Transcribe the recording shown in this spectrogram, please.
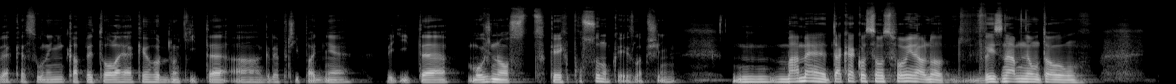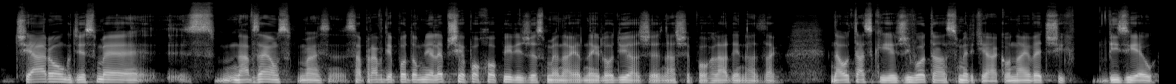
jaké jsou nyní kapitole, jaké hodnotíte a kde případně vidíte možnost k jejich posunu, k jejich zlepšení? Máme, tak ako som spomínal, no, významnou tou čiarou, kde sme navzájom sme sa pravdepodobne lepšie pochopili, že sme na jednej lodi a že naše pohľady na, na otázky života a smrti ako najväčších víziev,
